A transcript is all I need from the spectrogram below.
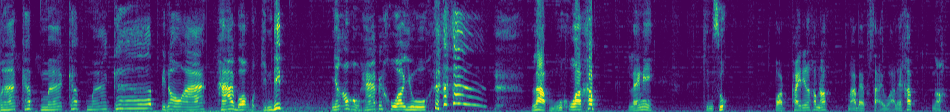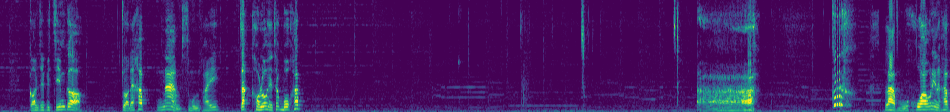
มาครับมาครับมาครับพี่น้องอะหาบอกบอกกินดิบ ยังเอาของหาไปครัวอยู่ ลาบหมูครัวครับแรงนี่ กินซุก ปลอดภัยดีนะครับเนาะมาแบบสายหวานเลยครับเนาะก่อนจะไปจิ้มก็จดเลยครับน้ำสมุนไพรจักเขาลงอย่างจักโบครับ ลาบหมูควาวนี่นะครับ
